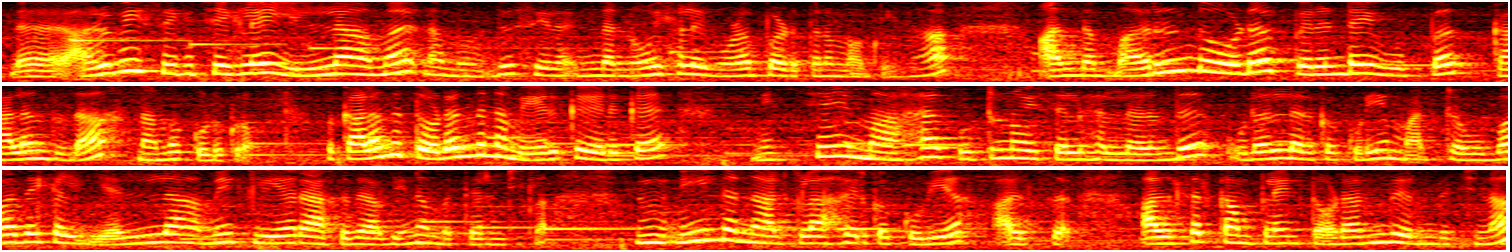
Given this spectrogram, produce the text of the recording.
இந்த அறுவை சிகிச்சைகளே இல்லாமல் நம்ம வந்து சில இந்த நோய்களை குணப்படுத்தணும் அப்படின்னா அந்த மருந்தோட பிரண்டை உப்பை கலந்து தான் நம்ம கொடுக்குறோம். இப்போ கலந்து தொடர்ந்து நம்ம எடுக்க எடுக்க நிச்சயமாக புற்றுநோய் செல்கள்லேருந்து உடலில் இருக்கக்கூடிய மற்ற உபாதைகள் எல்லாமே கிளியர் ஆகுது அப்படின்னு நம்ம தெரிஞ்சுக்கலாம். நீண்ட நாட்களாக இருக்கக்கூடிய அல்சர். அல்சர் கம்ப்ளைண்ட் தொடர்ந்து இருந்துச்சுன்னா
